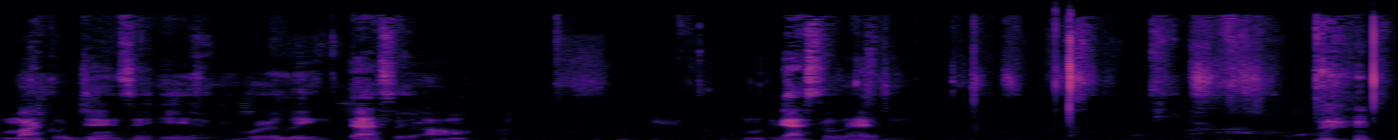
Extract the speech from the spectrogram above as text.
Michael Jackson is really that's a um that's a legend.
